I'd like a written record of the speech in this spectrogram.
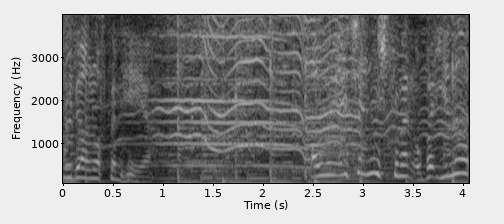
we don't often hear. I mean, it's an instrumental, but you know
